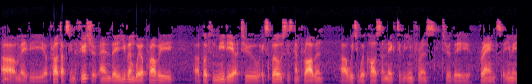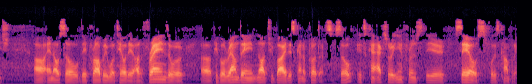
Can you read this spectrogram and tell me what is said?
uh, maybe uh, products in the future, and they even will probably uh, go to the media to expose this kind of problem, uh, which will cause a negative influence to the brand's image. Uh, and also, they probably will tell their other friends or uh, people around them not to buy this kind of products. So it can actually influence their sales for this company.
